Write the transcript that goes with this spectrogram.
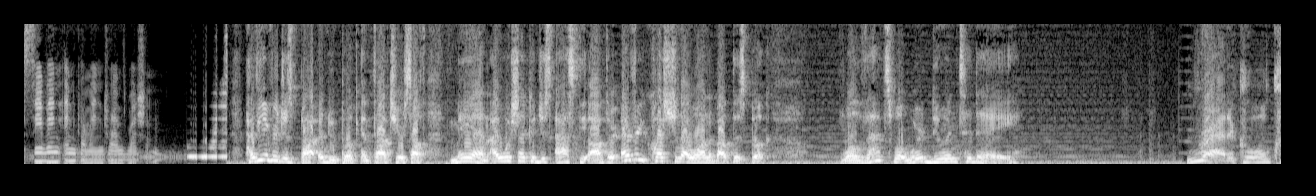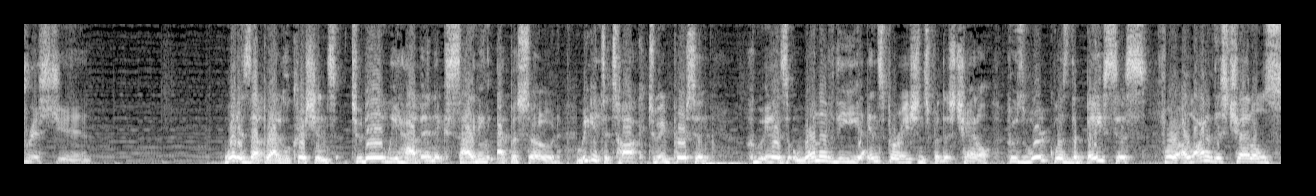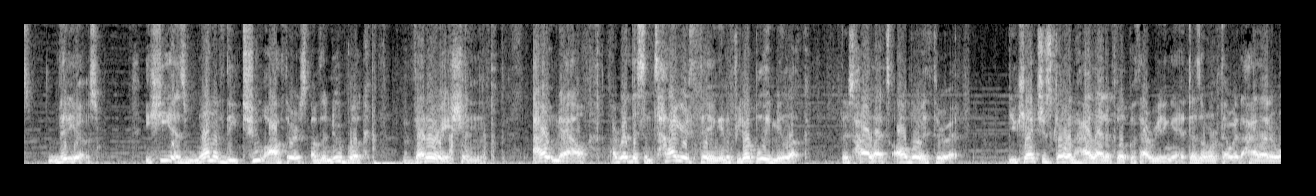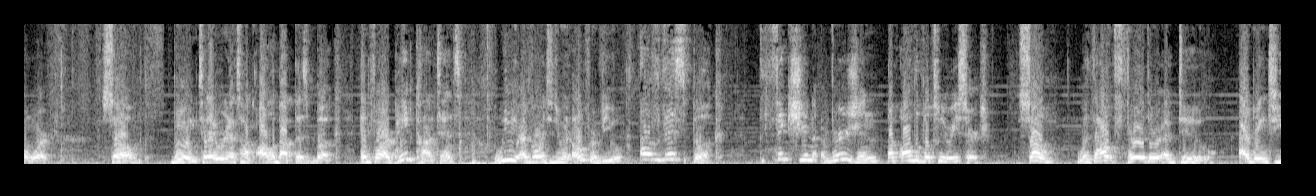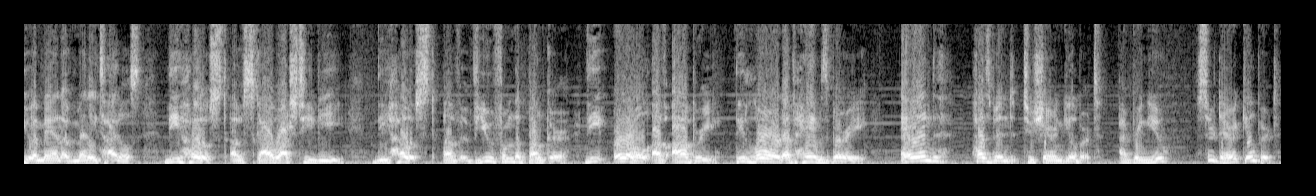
Receiving incoming transmission. Have you ever just bought a new book and thought to yourself, man, I wish I could just ask the author every question I want about this book? Well, that's what we're doing today. Radical Christian. What is up, Radical Christians? Today we have an exciting episode. We get to talk to a person who is one of the inspirations for this channel, whose work was the basis for a lot of this channel's videos. He is one of the two authors of the new book, Veneration, out now. I read this entire thing, and if you don't believe me, look, there's highlights all the way through it. You can't just go and highlight a book without reading it. It doesn't work that way. The highlighter won't work. So, boom, today we're going to talk all about this book. And for our paid content, we are going to do an overview of this book, the fiction version of all the books we research. So, without further ado, I bring to you a man of many titles, the host of Skywatch TV, the host of View from the Bunker, the Earl of Aubrey, the Lord of Hamesbury, and husband to Sharon Gilbert. I bring you Sir Derek Gilbert.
